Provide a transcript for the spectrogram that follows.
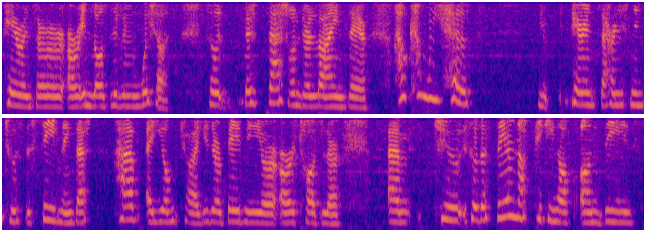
parents or, or in-laws living with us. So there's that underlying there. How can we help you know, parents that are listening to us this evening that have a young child, either a baby or, or a toddler, um, to so that they're not picking up on these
